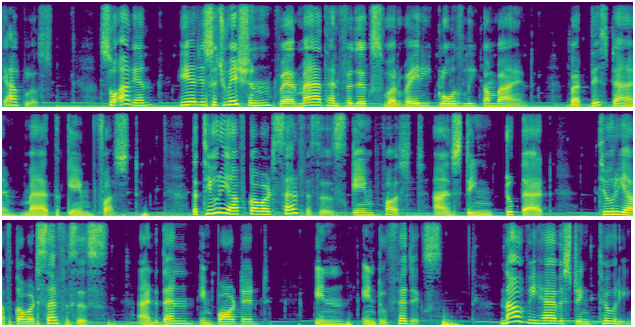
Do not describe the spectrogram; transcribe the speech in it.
calculus. So, again, here is a situation where math and physics were very closely combined, but this time math came first. The theory of covered surfaces came first. Einstein took that theory of covered surfaces and then imported in into physics. Now we have string theory.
